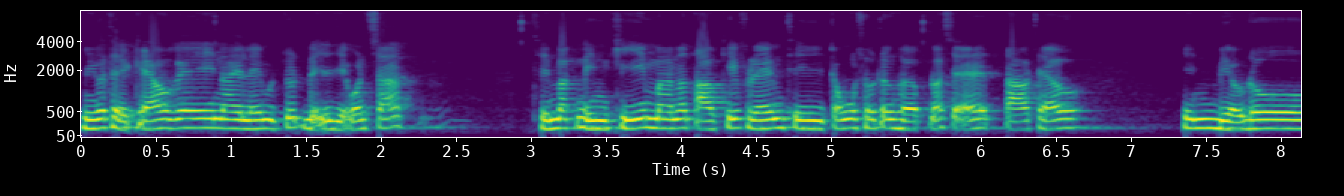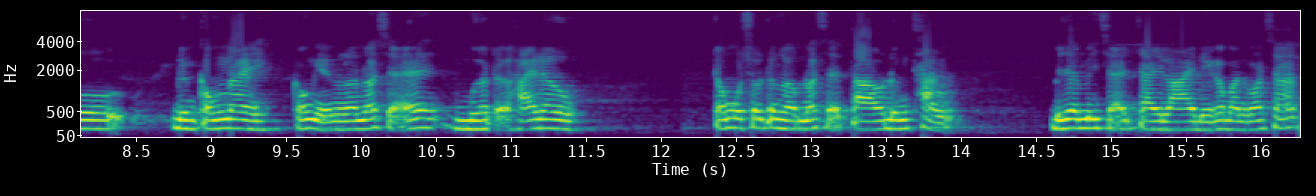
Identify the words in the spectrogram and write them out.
Mình có thể kéo cái này lên một chút để dễ quan sát. Thì mặc định khi mà nó tạo keyframe thì trong một số trường hợp nó sẽ tạo theo hình biểu đồ đường cong này có nghĩa là nó sẽ mượt ở hai đầu. Trong một số trường hợp nó sẽ tạo đường thẳng. Bây giờ mình sẽ chạy lại để các bạn quan sát.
